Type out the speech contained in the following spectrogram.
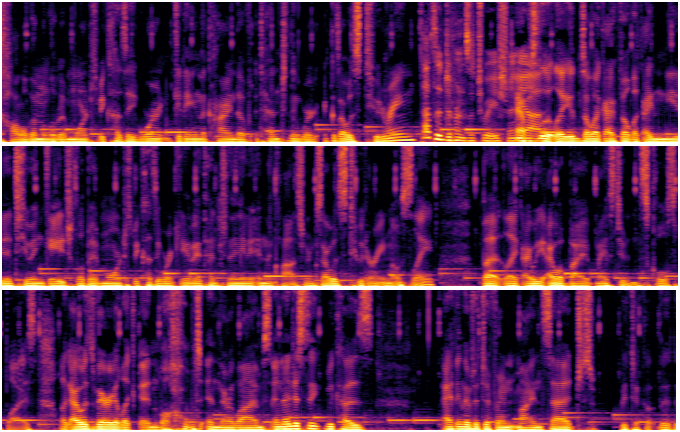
coddle them a little bit more, just because they weren't getting the kind of attention they were because I was tutoring. That's a different situation. yeah. Absolutely, and so like I felt like I needed to engage a little bit more, just because they weren't getting the attention they needed in the classroom. Because I was tutoring mostly, but like I, I would buy my students school supplies. Like I was very like involved in their lives, and I just think because I think there's a different mindset, just because the,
